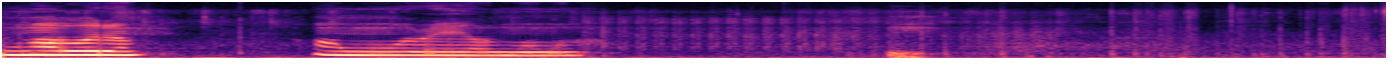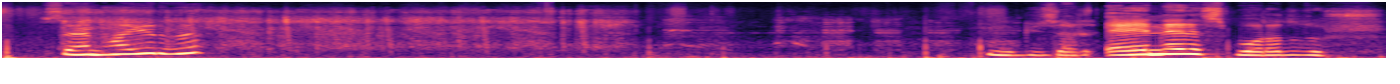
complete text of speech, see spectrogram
Onu alırım. Ama oraya almamalı. Sen hayırdır? Güzel. E neresi bu arada dur.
